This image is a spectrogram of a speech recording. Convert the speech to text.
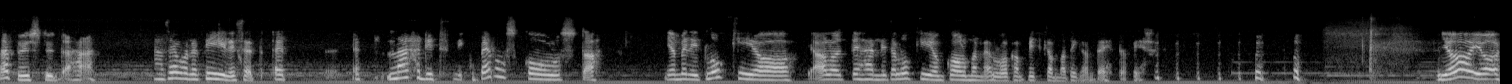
mä pystyn tähän. Vähän semmoinen fiilis, että, että, että lähdit niin peruskoulusta ja menit lukioon ja aloit tehdä niitä lukion kolmannen luokan pitkän matikan tehtäviä. joo, joo,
